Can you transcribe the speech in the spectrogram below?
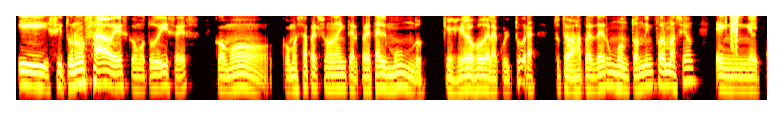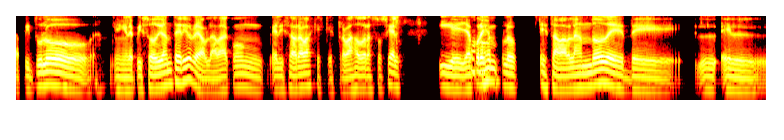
Y si tú no sabes, como tú dices, cómo, cómo esa persona interpreta el mundo, que es el ojo de la cultura, tú te vas a perder un montón de información. En el capítulo, en el episodio anterior, le hablaba con Elisa Vázquez, que es trabajadora social, y ella, por ejemplo, estaba hablando de, el,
